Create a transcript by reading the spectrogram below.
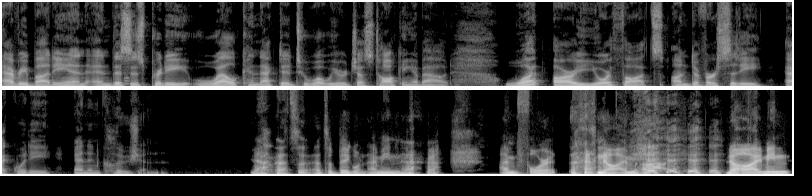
everybody and and this is pretty well connected to what we were just talking about what are your thoughts on diversity equity and inclusion yeah, that's a that's a big one. I mean, I'm for it. no, I'm uh, no. I mean,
